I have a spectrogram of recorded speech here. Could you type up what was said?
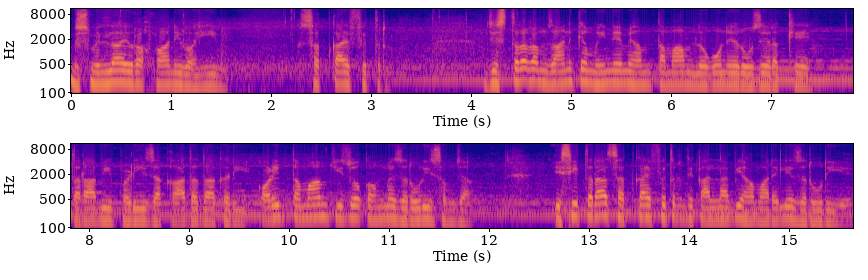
बिसमीम सदका फ़ितर। जिस तरह रमज़ान के महीने में हम तमाम लोगों ने रोज़े रखे, तराबी पढ़ी, ज़क़़त अदा करी और इन तमाम चीज़ों को हमने ज़रूरी समझा, इसी तरह सदका फ़ितर निकालना भी हमारे लिए ज़रूरी है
